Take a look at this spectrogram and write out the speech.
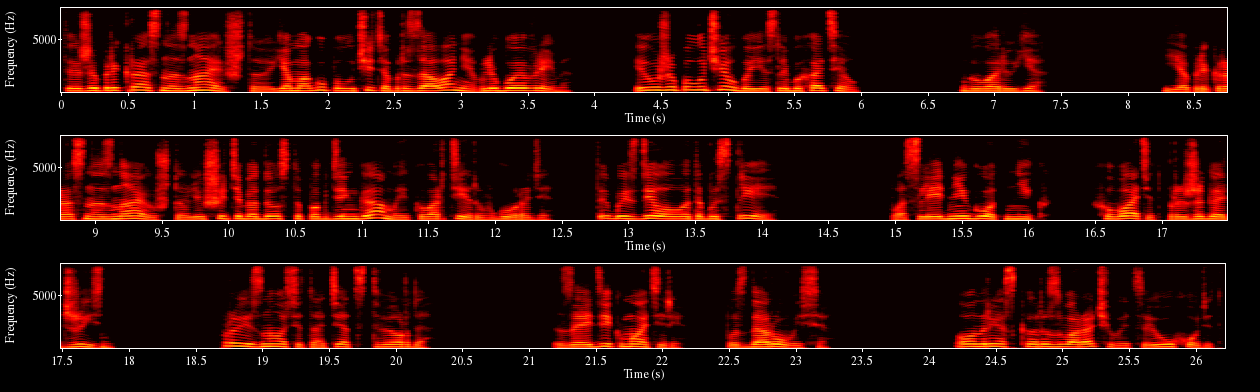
Ты же прекрасно знаешь, что я могу получить образование в любое время. И уже получил бы, если бы хотел. Говорю я. Я прекрасно знаю, что лиши тебя доступа к деньгам и квартиры в городе. Ты бы сделал это быстрее. Последний год, Ник. Хватит прожигать жизнь. Произносит отец твердо. Зайди к матери, поздоровайся. Он резко разворачивается и уходит.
